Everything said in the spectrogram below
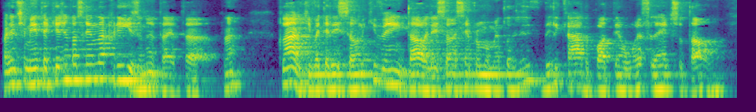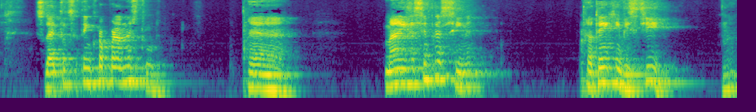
Aparentemente aqui a gente está saindo da crise, né? Tá, tá, né? Claro que vai ter eleição ano que vem tal. A eleição é sempre um momento delicado, pode ter algum reflexo tal. Né? Isso daí tudo você tem que incorporar no estudo. É, mas é sempre assim, né? Eu tenho que investir. Né?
